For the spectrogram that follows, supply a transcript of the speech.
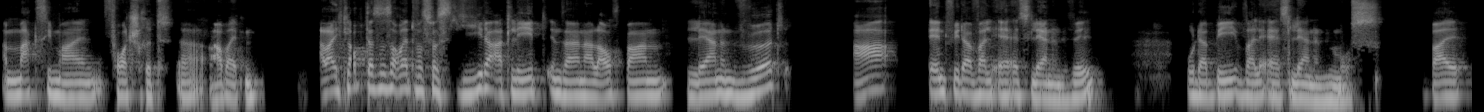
am maximalen Fortschritt äh, arbeiten. Aber ich glaube, das ist auch etwas, was jeder Athlet in seiner Laufbahn lernen wird. A, entweder weil er es lernen will oder B, weil er es lernen muss, weil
